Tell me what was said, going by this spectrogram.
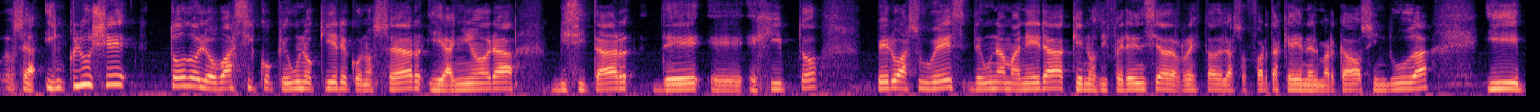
O sea, incluye todo lo básico que uno quiere conocer y añora visitar de eh, Egipto, pero a su vez de una manera que nos diferencia del resto de las ofertas que hay en el mercado sin duda. Y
